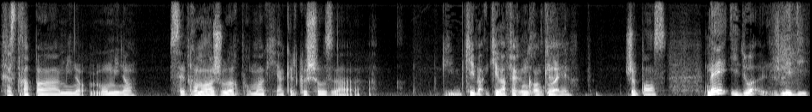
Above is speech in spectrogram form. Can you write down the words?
il restera pas un Milan, mon Milan. C'est vraiment un joueur pour moi qui a quelque chose, à- qui, qui va, qui va faire une grande carrière, je pense. Mais il doit, je l'ai dit,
